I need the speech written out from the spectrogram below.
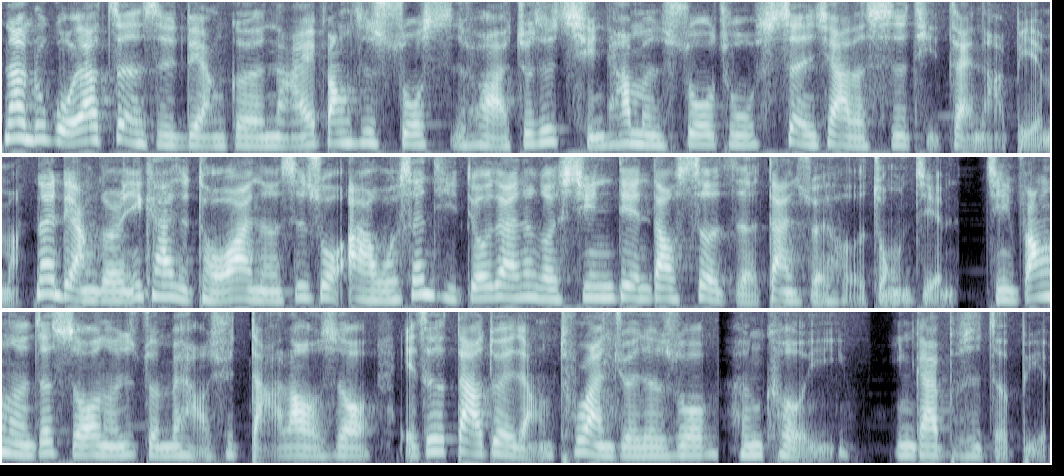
那如果要证实两个人哪一方是说实话，就是请他们说出剩下的尸体在哪边嘛。那两个人一开始投案呢，是说啊，我身体丢在那个新店到社子的淡水河中间。警方呢，这时候呢就准备好去打捞的时候，哎、欸，这个大队长突然觉得说很可疑。应该不是这边，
